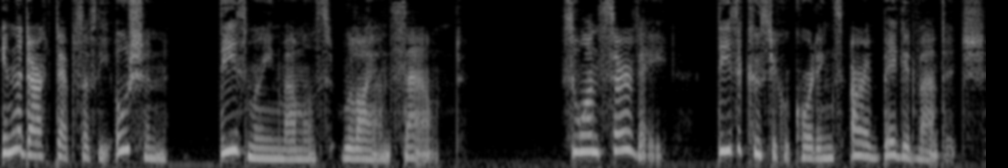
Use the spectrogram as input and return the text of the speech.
In the dark depths of the ocean, these marine mammals rely on sound. So on survey, these acoustic recordings are a big advantage.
